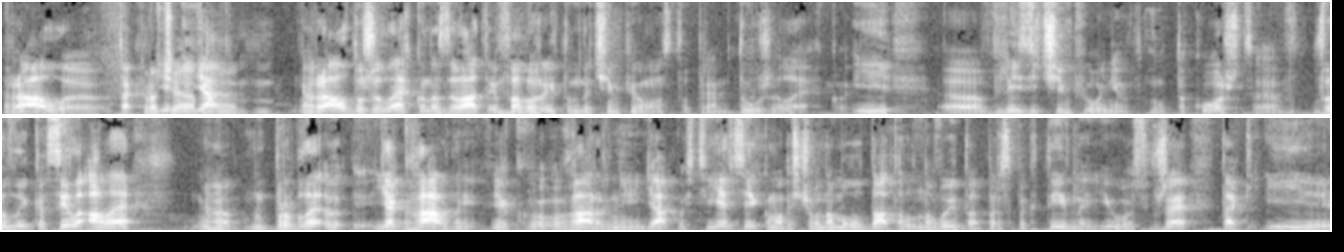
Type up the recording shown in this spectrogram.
Реал е, так, Короче, як? Е... Реал дуже легко називати фаворитом на чемпіонство. Прям дуже легко. І е, в Лізі чемпіонів ну, також це велика сила, але проблем, як гарний, як гарні якості є в цій команді, що вона молода, талановита, перспективна, і ось вже так і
